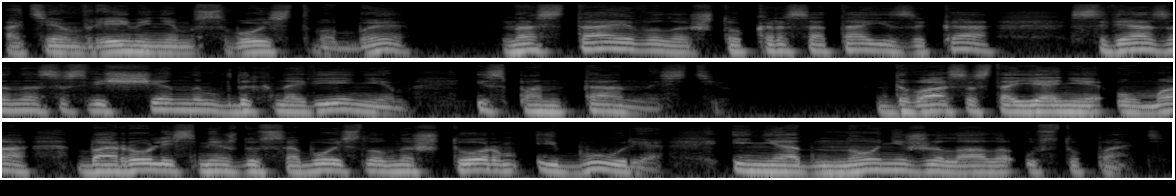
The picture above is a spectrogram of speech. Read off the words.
А тем временем свойство Б настаивало, что красота языка связана со священным вдохновением и спонтанностью. Два состояния ума боролись между собой, словно шторм и буря, и ни одно не желало уступать.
